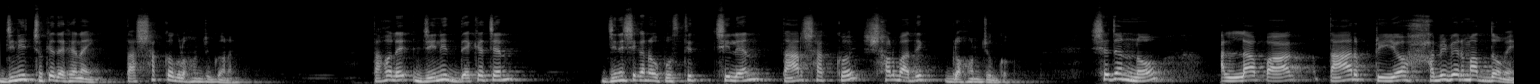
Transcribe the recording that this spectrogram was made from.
যিনি চোখে দেখে নাই, তার সাক্ষ্য গ্রহণযোগ্য নয়। তাহলে যিনি দেখেছেন, যিনি সেখানে উপস্থিত ছিলেন, তার সাক্ষ্যই সর্বাধিক গ্রহণযোগ্য। সেজন্য আল্লাহ পাক তার প্রিয় হাবিবের মাধ্যমে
